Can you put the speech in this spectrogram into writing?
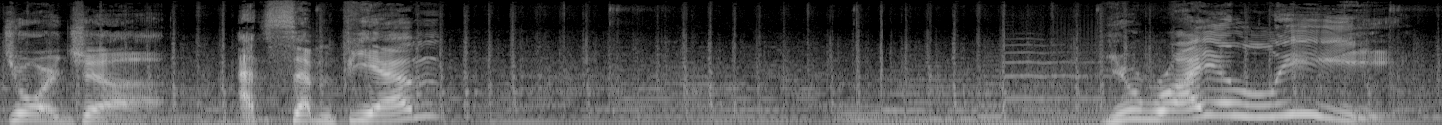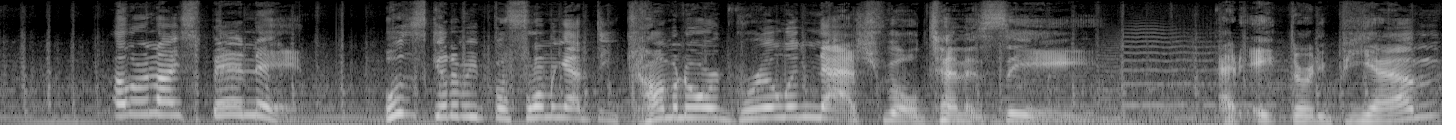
Georgia. At 7 p.m., Uriah Lee, another nice band name, who's going to be performing at the Commodore Grill in Nashville, Tennessee. At 8:30 p.m.,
